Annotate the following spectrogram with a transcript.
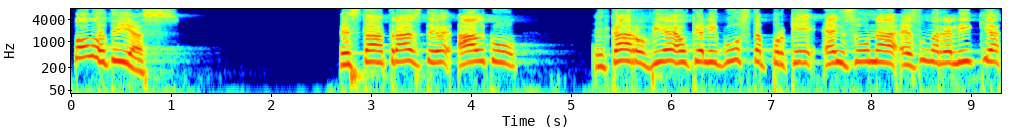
todos os dias está atrás de algo, um carro viejo que lhe gusta porque é uma, é uma relíquia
